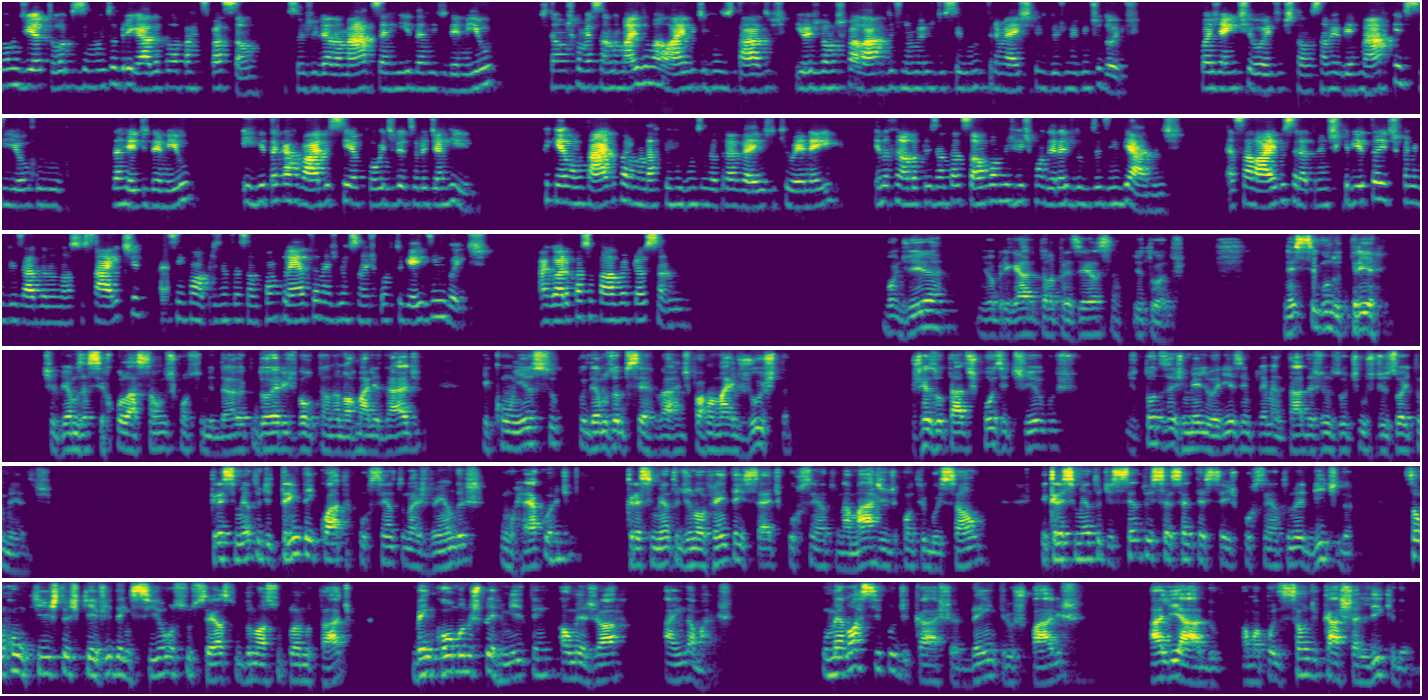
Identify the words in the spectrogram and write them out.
Bom dia a todos e muito obrigada pela participação. Eu sou Juliana Marques, RI da Rede Demil. Estamos começando mais uma live de resultados e hoje vamos falar dos números do segundo trimestre de 2022. Com a gente hoje estão Sami Vermarker, CEO do, da Rede Demil, e Rita Carvalho, CFO e diretora de RI. Fiquem à vontade para mandar perguntas através do Q&A e no final da apresentação vamos responder as dúvidas enviadas. Essa live será transcrita e disponibilizada no nosso site, assim como a apresentação completa nas versões português e inglês. Agora eu passo a palavra para o Sami. Bom dia e obrigado pela presença de todos. Nesse segundo TRI, tivemos a circulação dos consumidores voltando à normalidade e, com isso, pudemos observar de forma mais justa os resultados positivos de todas as melhorias implementadas nos últimos 18 meses. Crescimento de 34% nas vendas, um recorde, crescimento de 97% na margem de contribuição e crescimento de 166% no EBITDA, são conquistas que evidenciam o sucesso do nosso plano tático, bem como nos permitem almejar ainda mais. O menor ciclo de caixa dentre os pares aliado a uma posição de caixa líquida,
